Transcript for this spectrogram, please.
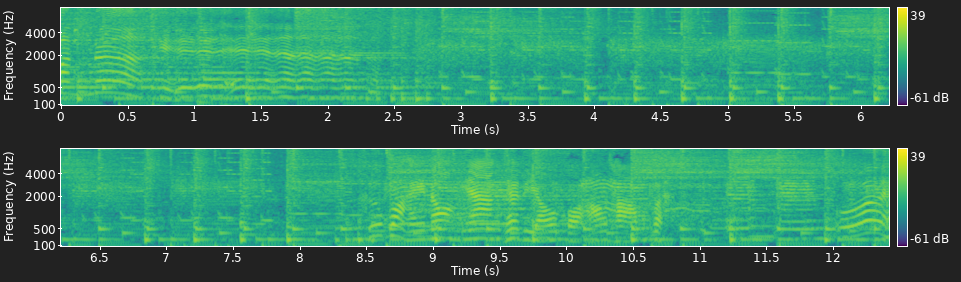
มันเน่าเคือว่าให้น้องย่างแค่เดียวก็เอาถามไปโอ้ย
